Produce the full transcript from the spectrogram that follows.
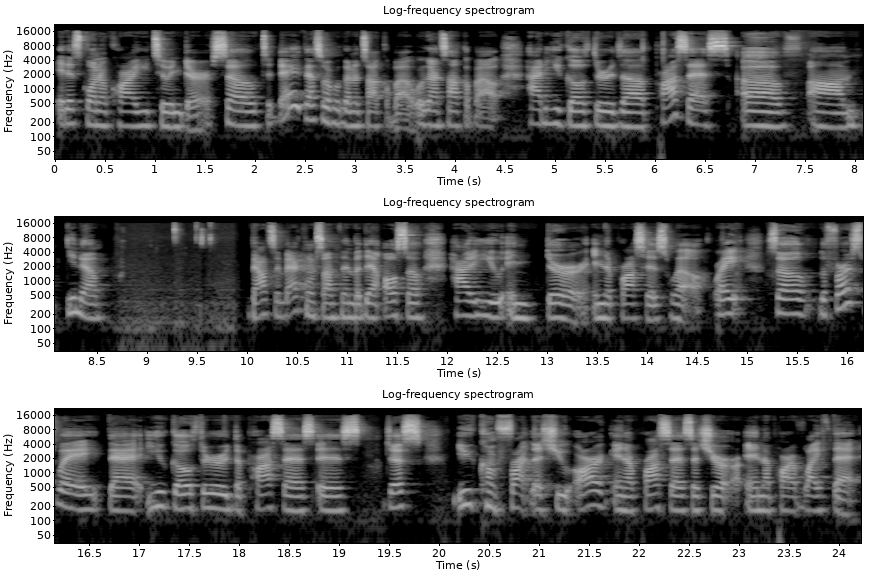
it is going to require you to endure. So today, that's what we're going to talk about. We're going to talk about how do you go through the process of, um, you know, bouncing back from something, but then also how do you endure in the process well, right? So the first way that you go through the process is just you confront that you are in a process that you're in a part of life that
